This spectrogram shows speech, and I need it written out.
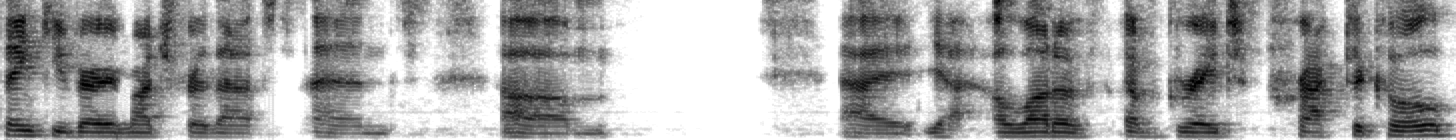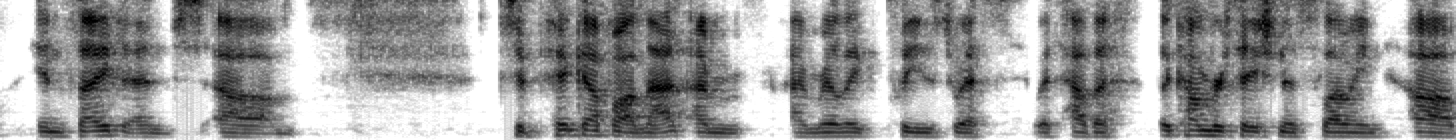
Thank you very much for that. And um, I, yeah, a lot of, of great practical insight. And um, to pick up on that, I'm I'm really pleased with with how the, the conversation is flowing. Uh,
